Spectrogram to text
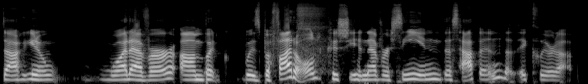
Doc, you know, whatever, um, but was befuddled because she had never seen this happen. That it cleared up.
